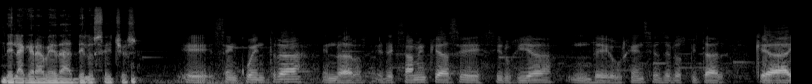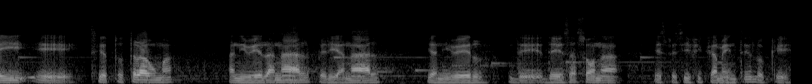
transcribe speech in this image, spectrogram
de la gravedad de los hechos eh, se encuentra en el examen que hace cirugía de urgencias del hospital que hay eh, cierto trauma a nivel anal, perianal y a nivel de, de esa zona específicamente, lo que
